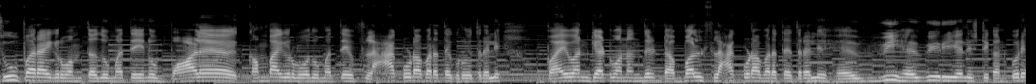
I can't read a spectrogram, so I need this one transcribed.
ಸೂಪರ್ ಆಗಿರುವಂಥದ್ದು. ಮತ್ತು ಇನ್ನು ಬಾಳೆ ಕಂಬ ಆಗಿರ್ಬೋದು ಮತ್ತು ಫ್ಲ್ಯಾಗ್ ಕೂಡ ಬರುತ್ತೆ ಗುರು ಇದರಲ್ಲಿ. ಬೈ ಒನ್ ಗೆಟ್ ಒನ್ ಅಂದರೆ ಡಬಲ್ ಫ್ಲ್ಯಾಗ್ ಕೂಡ ಬರುತ್ತೆ ಇದರಲ್ಲಿ. ಹೆವಿ ಹೆವಿ ರಿಯಲಿಸ್ಟಿಕ್ ಅನ್ಕೋರಿ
